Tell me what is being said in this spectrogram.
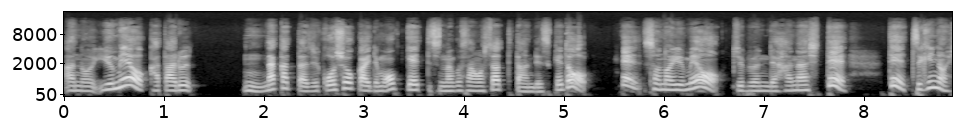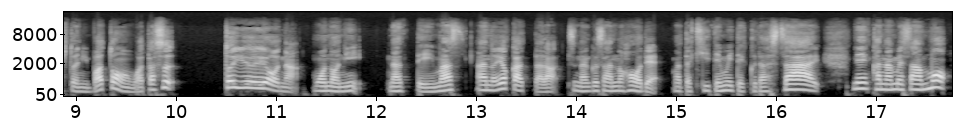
あの、夢を語る、うん、なかった自己紹介でも OK ってつなぐさんおっしゃってたんですけど、で、その夢を自分で話して、で、次の人にバトンを渡すというようなものになっています。あの、よかったら、つなぐさんの方でまた聞いてみてください。ね、かなめさんも、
